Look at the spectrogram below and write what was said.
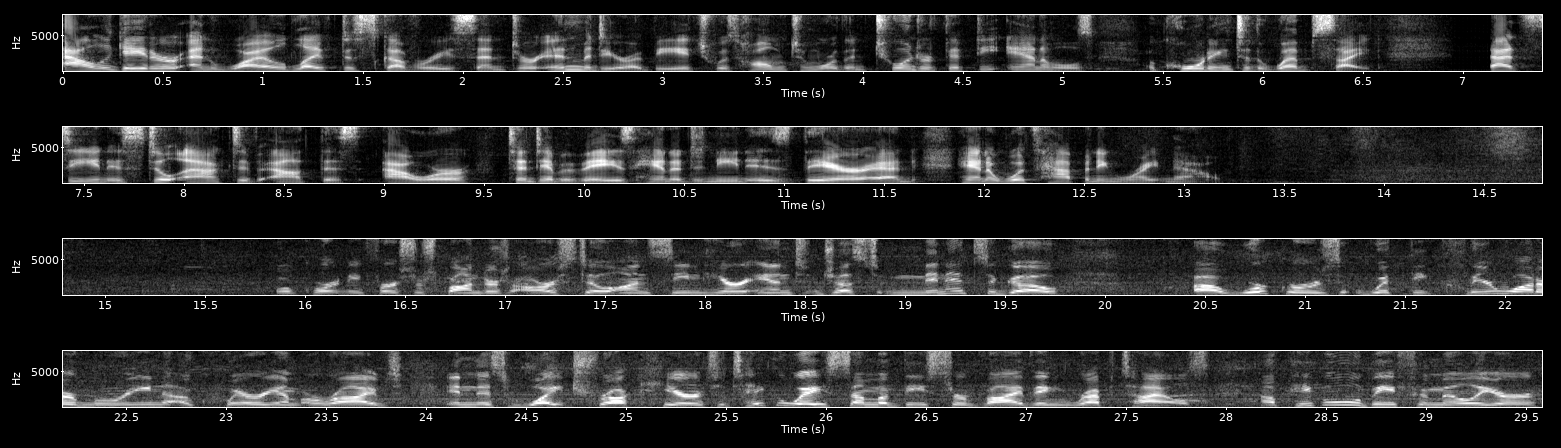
Alligator and Wildlife Discovery Center in Madeira Beach was home to more than 250 animals, according to the website. That scene is still active at this hour. 10 Tampa Bay's Hannah Deneen is there. And Hannah, what's happening right now? Well, Courtney, first responders are still on scene here, and just minutes ago, uh, workers with the Clearwater Marine Aquarium arrived in this white truck here to take away some of these surviving reptiles. Now, people will be familiar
